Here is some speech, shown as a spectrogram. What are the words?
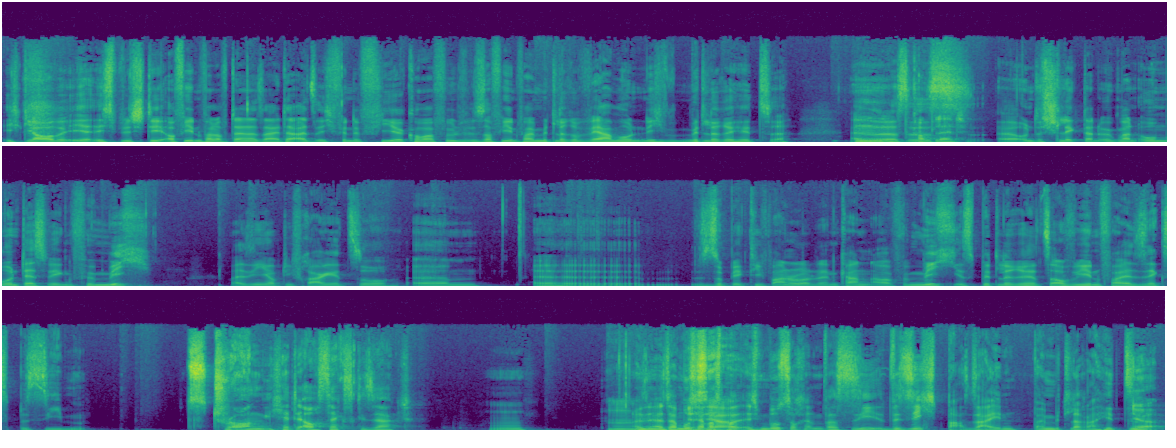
ich glaube, ich stehe auf jeden Fall auf deiner Seite. Also ich finde 4,5 ist auf jeden Fall mittlere Wärme und nicht mittlere Hitze. Also Mm, das komplett. ist äh, und es schlägt dann irgendwann um und deswegen für mich, weiß ich nicht, ob die Frage jetzt so ähm, äh, subjektiv beantwortet werden kann, aber für mich ist mittlere Hitze auf jeden Fall 6 bis 7. Strong. Ich hätte auch sechs gesagt. Mhm. Also, also da muss Ist ja was, ja- es muss doch was sie- sichtbar sein bei mittlerer Hitze.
